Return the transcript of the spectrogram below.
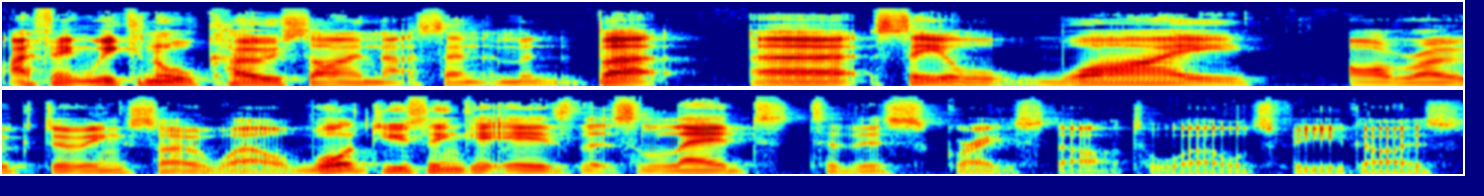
I think we can all co-sign that sentiment. But uh, SeeEl, why are Rogue doing so well? What do you think it is that's led to this great start to Worlds for you guys?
